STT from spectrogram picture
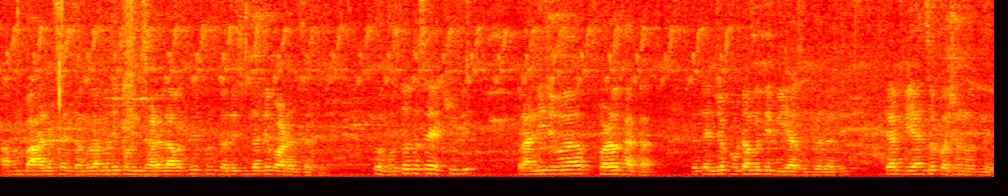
आपण पाहिलंच आहे जंगलामध्ये कोणी झाडं लावत नाही पण तरीसुद्धा ते वाढत जाते तर होतं कसं ॲक्च्युली प्राणी जेव्हा फळं खातात तर त्यांच्या पोटामध्ये बिया सुद्धा जाते. त्या बियांचं पचन होत नाही.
